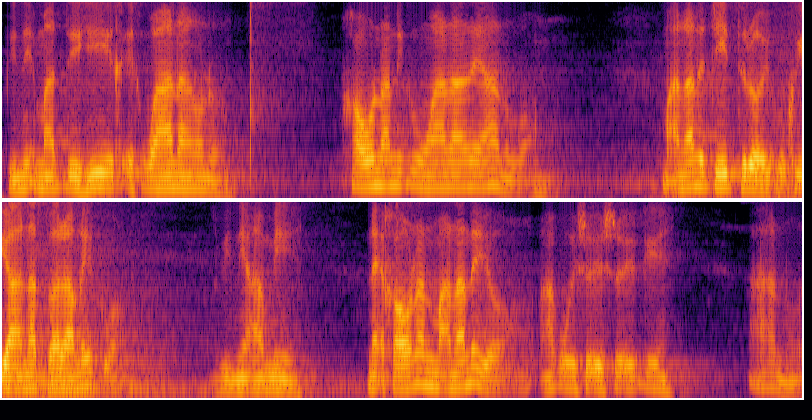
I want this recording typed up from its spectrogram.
Bini matihi ikhwanan ngono. Kawanan niku manane anu kok maknane cidra iku khianat barang iku bini ami nek kawanan maknane ya aku esuk-esuk iki anu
